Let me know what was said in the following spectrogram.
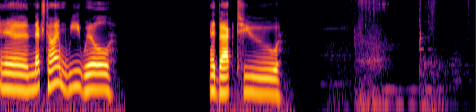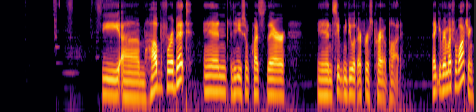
And next time we will head back to the um, hub for a bit and continue some quests there and see what we can do with our first cryopod. Thank you very much for watching.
